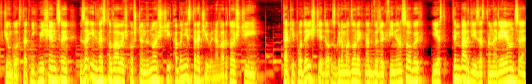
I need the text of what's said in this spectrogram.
w ciągu ostatnich miesięcy zainwestowałeś oszczędności, aby nie straciły na wartości. Takie podejście do zgromadzonych nadwyżek finansowych jest tym bardziej zastanawiające,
